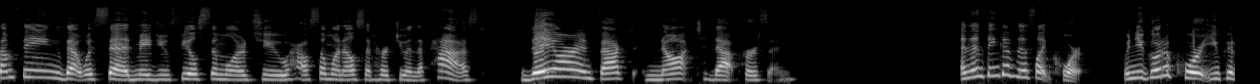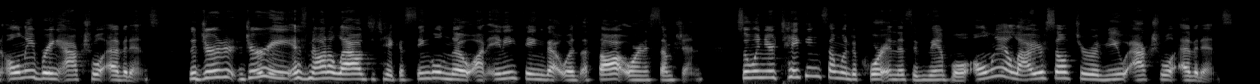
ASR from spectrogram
something that was said made you feel similar to how someone else had hurt you in the past, they are in fact not that person. And then think of this like court. When you go to court, you can only bring actual evidence. The jur- jury is not allowed to take a single note on anything that was a thought or an assumption. So when you're taking someone to court in this example, only allow yourself to review actual evidence.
